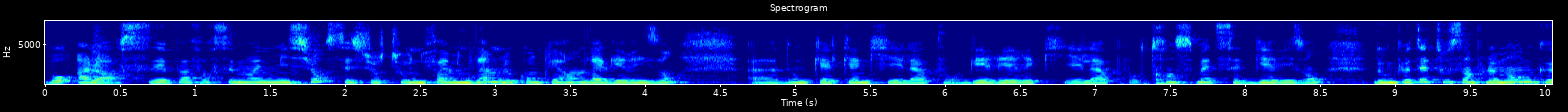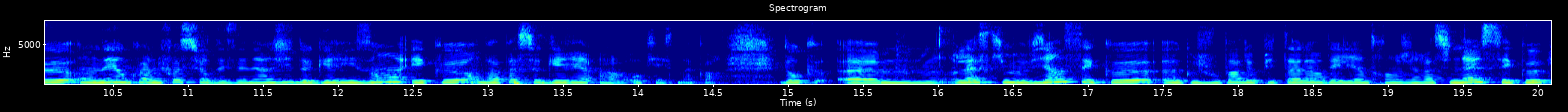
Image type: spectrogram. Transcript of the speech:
Bon, alors, c'est pas forcément une mission, c'est surtout une famille d'âme, le conquérant de la guérison. Euh, donc, quelqu'un qui est là pour guérir et qui est là pour transmettre cette guérison. Donc, peut-être tout simplement qu'on est encore une fois sur des énergies de guérison et qu'on va pas se guérir. Alors, ok, d'accord. Donc, euh, là, ce qui me vient, c'est que, euh, que je vous parle depuis tout à l'heure des liens transgénérationnels, c'est que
